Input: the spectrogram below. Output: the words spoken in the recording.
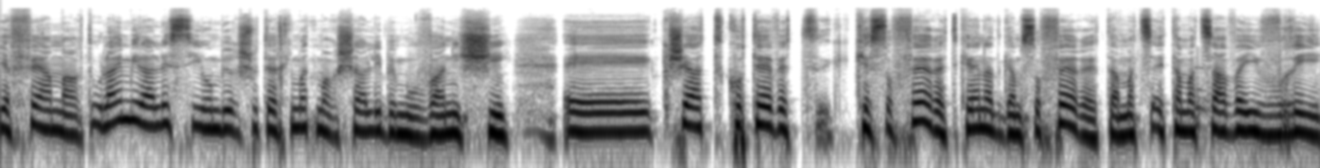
יפה אמרת. אולי מילה לסיום ברשותך, אם את מרשה לי במובן אישי. אה, כשאת כותבת כסופרת, כן, את גם סופרת, המצ... את המצב העברי,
